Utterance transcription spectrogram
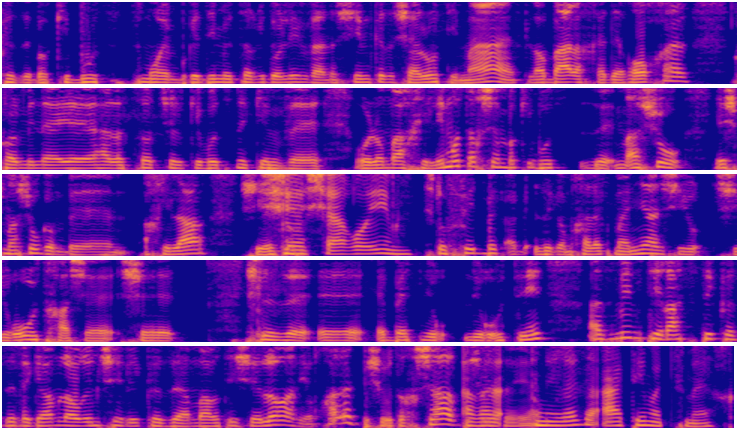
כזה בקיבוץ עצמו עם בגדים יותר גדולים, ואנשים כזה שאלו אותי, מה, את לא באה לחדר אוכל? כל מיני אה, הלצות של קיבוצניקים. או לא מאכילים אותך שם בקיבוץ, זה משהו, יש משהו גם באכילה, שיש לו, שישר רואים. יש לו פידבק, זה גם חלק מהעניין, שיר- שיראו אותך, ש... ש... יש לזה אה, היבט נרא, נראותי, אז מין תירצתי כזה וגם להורים שלי כזה אמרתי שלא, אני אוכלת פשוט עכשיו, אבל פשוט היום. אני רגע את עם עצמך.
